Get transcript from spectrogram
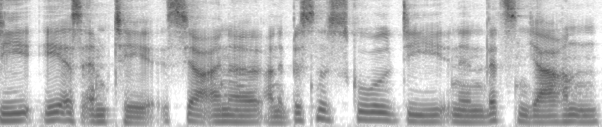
Die ESMT ist ja eine, eine Business School, die in den letzten Jahren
